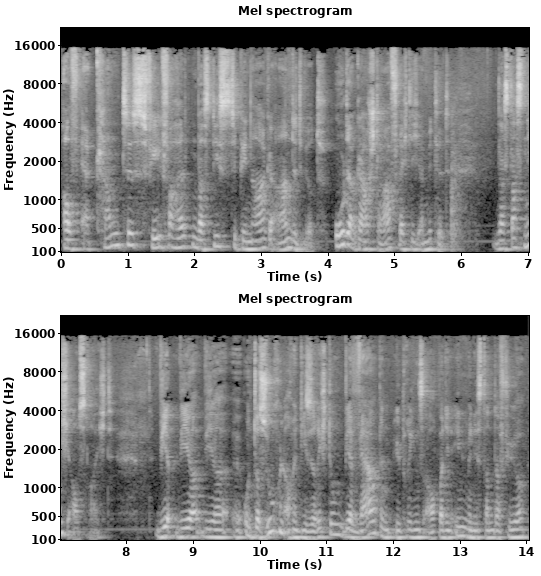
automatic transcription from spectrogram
auf erkanntes Fehlverhalten, was disziplinar geahndet wird oder gar strafrechtlich ermittelt, dass das nicht ausreicht. Wir, wir, wir äh, untersuchen auch in diese Richtung. Wir werben übrigens auch bei den Innenministern dafür,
